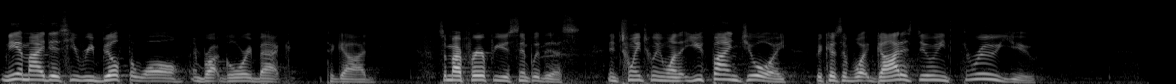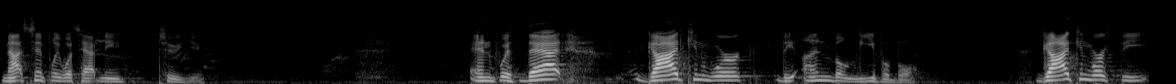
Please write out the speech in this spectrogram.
Nehemiah did is he rebuilt the wall and brought glory back to God. So, my prayer for you is simply this in 2021 that you find joy because of what God is doing through you, not simply what's happening to you. And with that, God can work the unbelievable. God can work the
